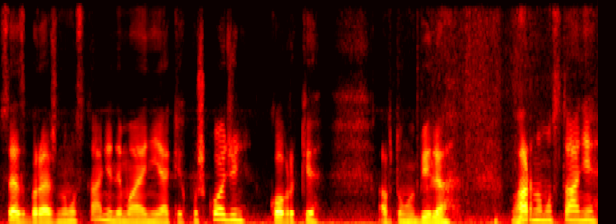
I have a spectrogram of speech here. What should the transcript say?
все в збереженому стані, немає ніяких пошкоджень. Коврики автомобіля в гарному стані.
